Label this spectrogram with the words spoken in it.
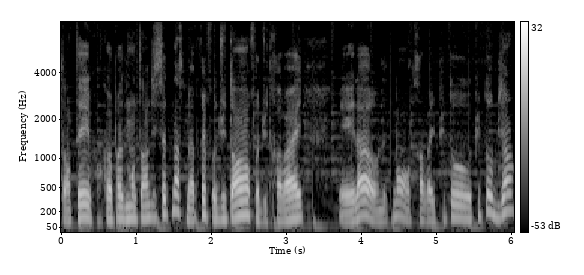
tenter, pourquoi pas, de monter en 17 NAS. Mais après, il faut du temps, il faut du travail. Et là, honnêtement, on travaille plutôt, plutôt bien.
